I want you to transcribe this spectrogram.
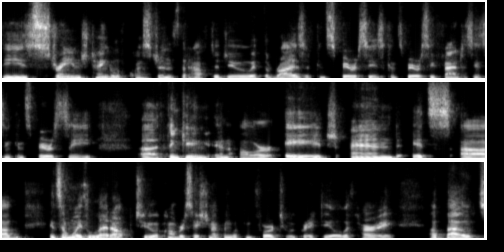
these strange tangle of questions that have to do with the rise of conspiracies, conspiracy fantasies, and conspiracy uh, thinking in our age. And it's uh, in some ways led up to a conversation I've been looking forward to a great deal with Hari about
